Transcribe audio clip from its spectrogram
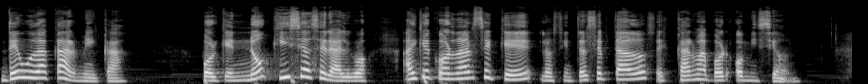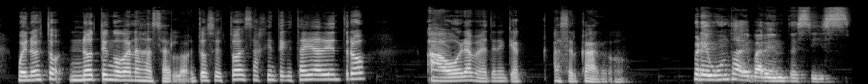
deuda kármica, porque no quise hacer algo. Hay que acordarse que los interceptados es karma por omisión bueno, esto no tengo ganas de hacerlo. Entonces, toda esa gente que está ahí adentro, ahora me va a tener que hacer cargo. Pregunta de paréntesis.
